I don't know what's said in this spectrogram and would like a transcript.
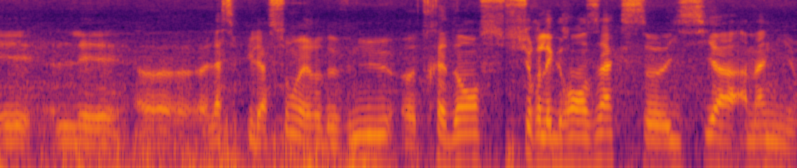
et euh, la circulation est redevenue euh, très dense sur les grands axes euh, ici à, Manille.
